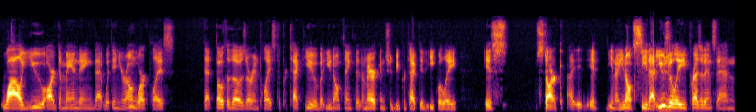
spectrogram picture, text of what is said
while you are demanding that within your own workplace that both of those are in place to protect you but you don't think that Americans should be protected equally is stark. It, it you know you don't see that. Usually presidents and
